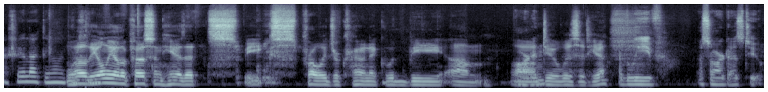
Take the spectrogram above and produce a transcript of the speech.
I feel like the only well, the only other person here that speaks probably draconic would be um, our Arden. dear wizard here. I believe Asar does too.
